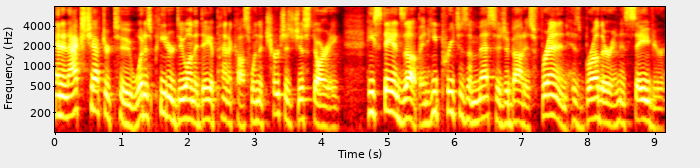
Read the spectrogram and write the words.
And in Acts chapter 2, what does Peter do on the day of Pentecost when the church is just starting? He stands up and he preaches a message about his friend, his brother, and his Savior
